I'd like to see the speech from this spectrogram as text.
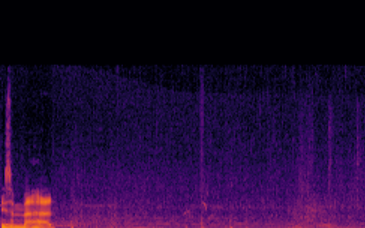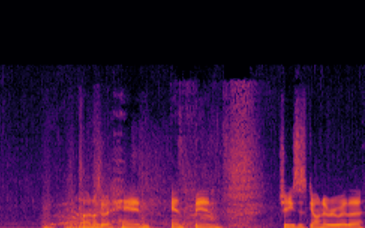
These are mad. Oh, and I got a hand hand them in. Jesus, going everywhere there.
